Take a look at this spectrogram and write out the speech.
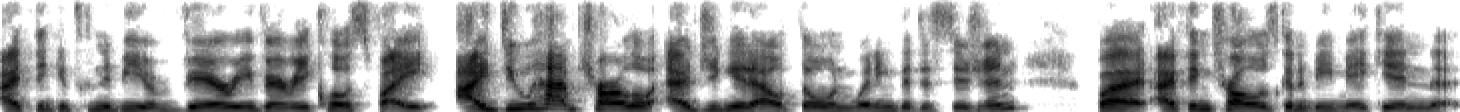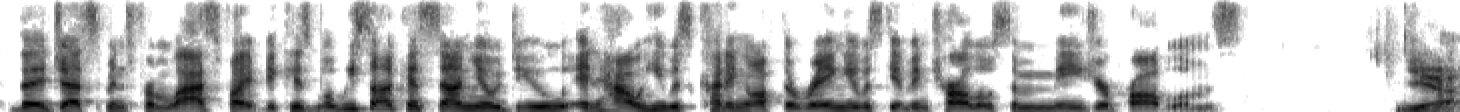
I think it's going to be a very, very close fight. I do have Charlo edging it out though and winning the decision, but I think Charlo's going to be making the adjustments from last fight because what we saw Castano do and how he was cutting off the ring, it was giving Charlo some major problems. Yeah.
